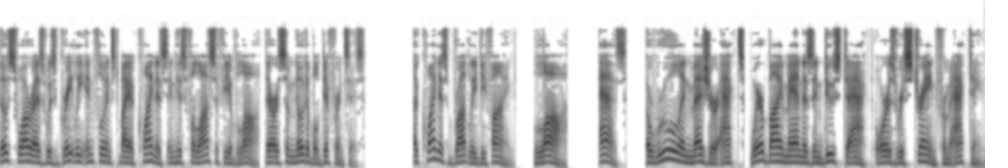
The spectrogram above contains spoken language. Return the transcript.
Though Suarez was greatly influenced by Aquinas in his philosophy of law, there are some notable differences. Aquinas broadly defined law as a rule and measure acts, whereby man is induced to act or is restrained from acting.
